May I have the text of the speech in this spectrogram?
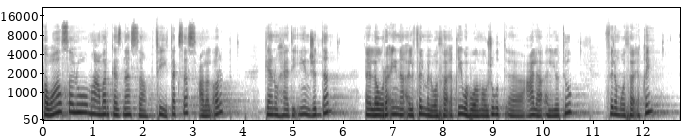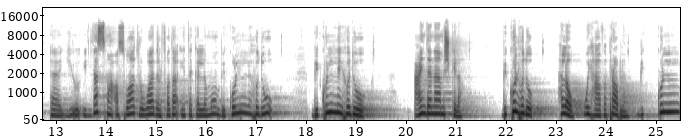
تواصلوا مع مركز ناسا في تكساس على الأرض. كانوا هادئين جدا. لو رأينا الفيلم الوثائقي وهو موجود آه، على اليوتيوب فيلم وثائقي آه، نسمع أصوات رواد الفضاء يتكلمون بكل هدوء بكل هدوء. عندنا مشكلة. بكل هدوء. Hello we have a problem. بكل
